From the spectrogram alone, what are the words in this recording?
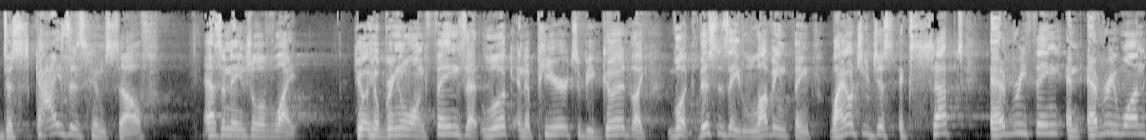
disguises himself as an angel of light. He'll, he'll bring along things that look and appear to be good. Like, look, this is a loving thing. Why don't you just accept everything and everyone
